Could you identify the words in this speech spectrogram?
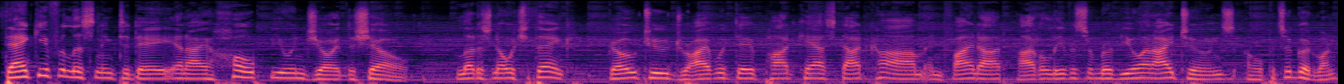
Thank you for listening today, and I hope you enjoyed the show. Let us know what you think. Go to drivewithdavepodcast.com and find out how to leave us a review on iTunes. I hope it's a good one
